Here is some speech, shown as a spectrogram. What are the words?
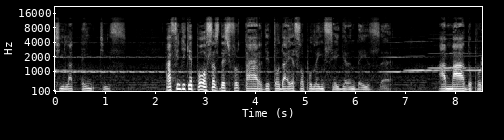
ti latentes, a fim de que possas desfrutar de toda essa opulência e grandeza. Amado por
